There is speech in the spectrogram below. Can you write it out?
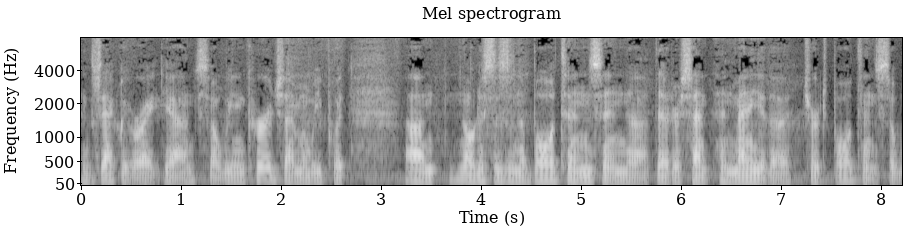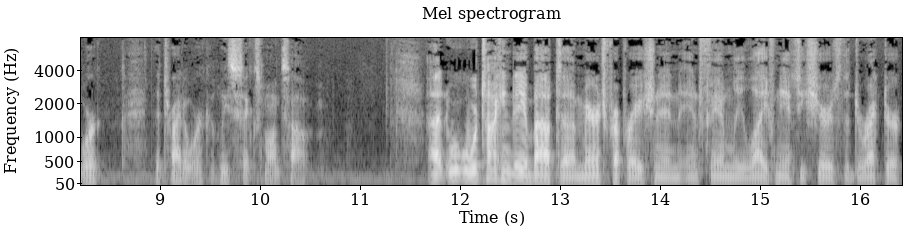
exactly right. Yeah. And so we encourage them, and we put um, notices in the bulletins and uh, that are sent in many of the church bulletins to work to try to work at least six months out. Uh, we're talking today about uh, marriage preparation and, and, family life. Nancy Scherr is the director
